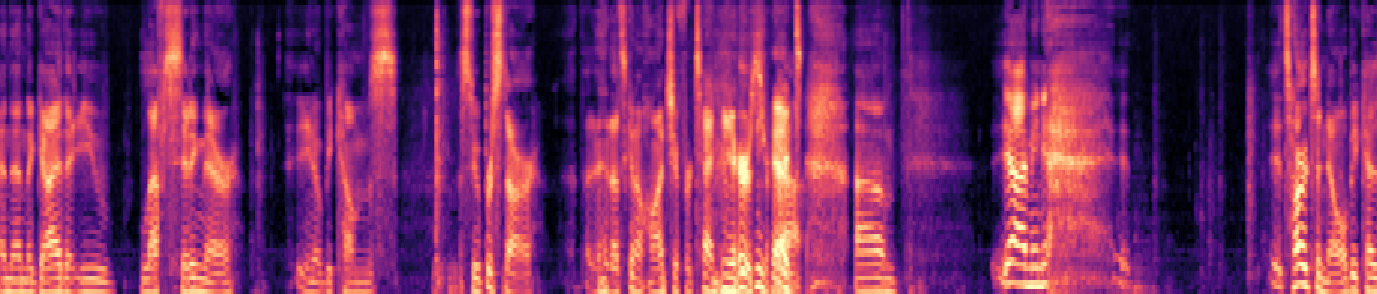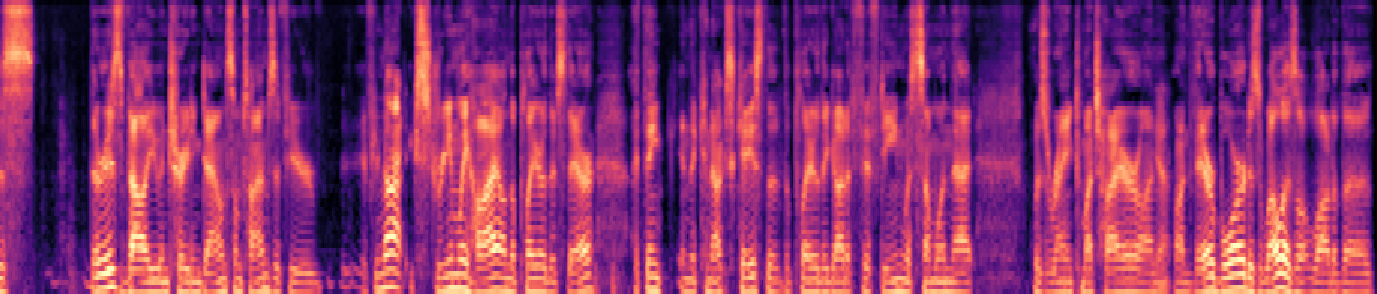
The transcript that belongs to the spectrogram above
and then the guy that you left sitting there, you know, becomes a superstar, that's going to haunt you for ten years, right? Yeah. Um, yeah. I mean, it, it's hard to know because there is value in trading down sometimes if you're if you're not extremely high on the player that's there. I think in the Canucks case, the, the player they got at 15 was someone that was ranked much higher on, Yeah. on their board as well as a lot of the,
